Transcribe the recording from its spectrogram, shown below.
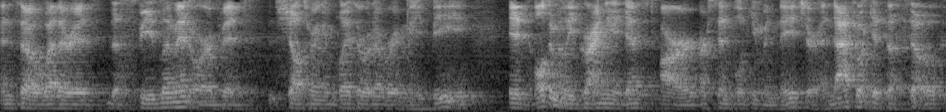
And so whether it's the speed limit or if it's sheltering in place or whatever it may be, it's ultimately grinding against our, our sinful human nature. And that's what gets us so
